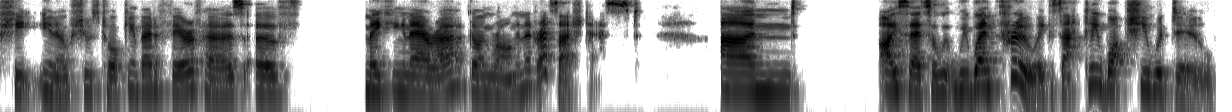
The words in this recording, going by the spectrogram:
she, you know, she was talking about a fear of hers of making an error, going wrong in a dressage test, and I said so. We, we went through exactly what she would do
